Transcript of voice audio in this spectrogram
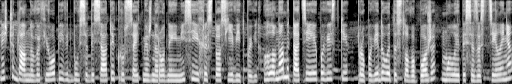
Нещодавно в Ефіопії відбувся 10-й крусейд міжнародної місії Христос є відповідь. Головна мета цієї повістки проповідувати слово Боже, молитися за зцілення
